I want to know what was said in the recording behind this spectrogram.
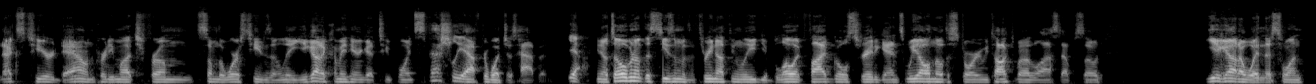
next tier down pretty much from some of the worst teams in the league. You got to come in here and get two points, especially after what just happened. Yeah. You know, to open up the season with a 3 nothing lead, you blow it five goals straight against. We all know the story. We talked about it last episode. You got to win this one.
